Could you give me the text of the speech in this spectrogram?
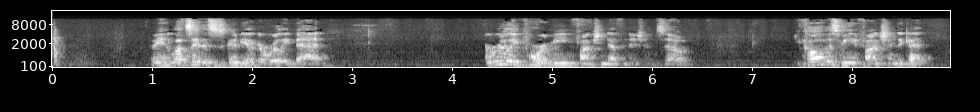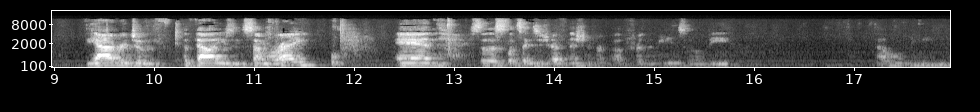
I mean, let's say this is going to be like a really bad, a really poor mean function definition. So you call this mean function to get the average of the values in some array, and so this, let's say this is your definition for, of- for the mean. So it'll be double mean.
